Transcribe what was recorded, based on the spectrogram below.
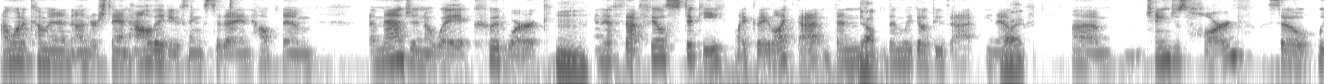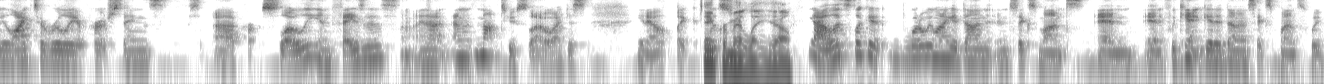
I want to come in and understand how they do things today and help them imagine a way it could work. Mm. And if that feels sticky, like they like that, then yep. then we go do that. You know, right. Um, change is hard, so we like to really approach things uh, slowly in phases and, I, and not too slow. I just, you know, like incrementally. Yeah. Yeah. Let's look at what do we want to get done in six months. And, and if we can't get it done in six months, we,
